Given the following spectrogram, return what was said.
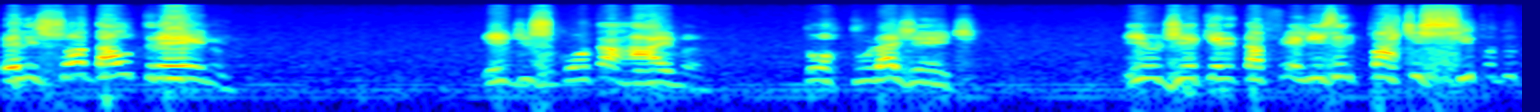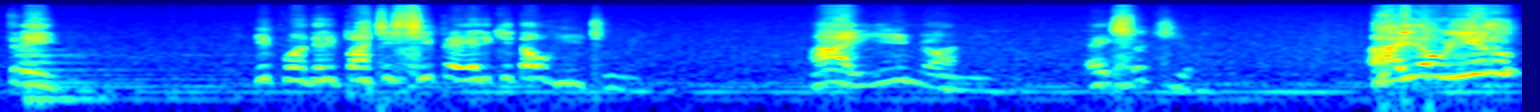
ele só dá o treino. E desconta a raiva. Tortura a gente. E o dia que ele está feliz, ele participa do treino. E quando ele participa, é ele que dá o ritmo. Aí, meu amigo, é isso aqui. Ó. Aí eu indo,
